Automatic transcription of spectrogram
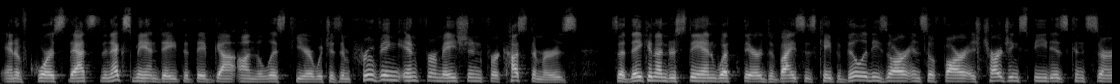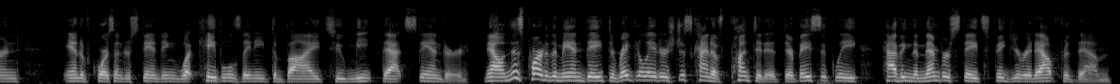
And of course, that's the next mandate that they've got on the list here, which is improving information for customers so that they can understand what their device's capabilities are insofar as charging speed is concerned and of course understanding what cables they need to buy to meet that standard. Now, in this part of the mandate, the regulators just kind of punted it. They're basically having the member states figure it out for them.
